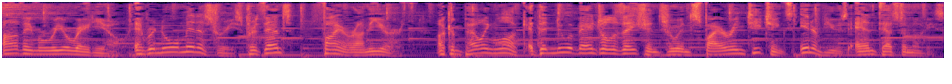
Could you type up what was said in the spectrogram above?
Ave Maria Radio and Renewal Ministries presents Fire on the Earth, a compelling look at the new evangelization through inspiring teachings, interviews, and testimonies.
